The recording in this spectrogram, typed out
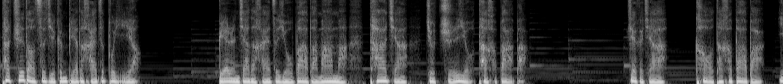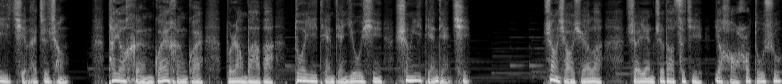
他知道自己跟别的孩子不一样，别人家的孩子有爸爸妈妈，他家。就只有他和爸爸。这个家靠他和爸爸一起来支撑，他要很乖很乖，不让爸爸多一点点忧心，生一点点气。上小学了，佘燕知道自己要好好读书，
